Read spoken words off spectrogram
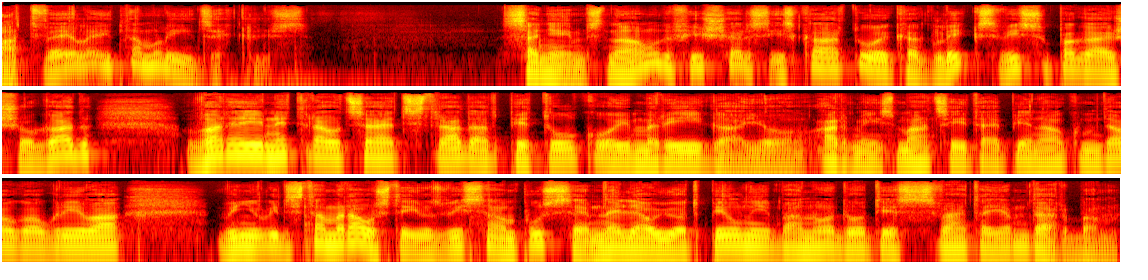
atvēlēja tam līdzekļus. Saņēmis naudu, Fišers izkārtoja, ka Gliks visu pagājušo gadu varēja netraucēti strādāt pie tulkojuma Rīgā, jo armijas mācītāja pienākumi Daugaugrīvā viņu līdz tam raustīja uz visām pusēm, neļaujot pilnībā nodoties svētajam darbam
